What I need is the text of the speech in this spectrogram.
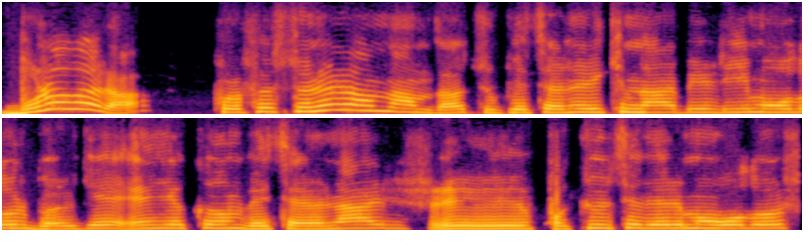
buralara profesyonel anlamda Türk Veteriner Hekimler Birliği mi olur, bölgeye en yakın veteriner e, fakülteleri mi olur,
